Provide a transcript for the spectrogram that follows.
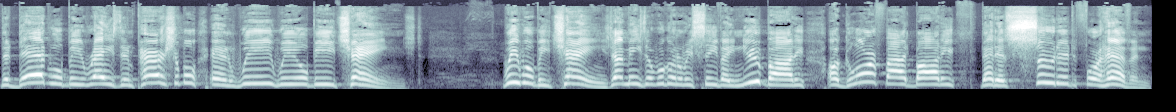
the dead will be raised imperishable, and we will be changed. We will be changed. That means that we're going to receive a new body, a glorified body that is suited for heaven.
